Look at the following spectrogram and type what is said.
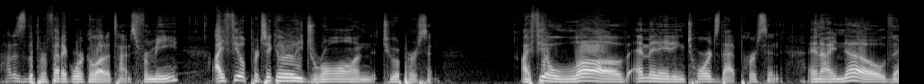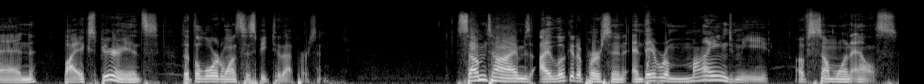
how does the prophetic work? A lot of times, for me, I feel particularly drawn to a person. I feel love emanating towards that person. And I know then, by experience, that the Lord wants to speak to that person. Sometimes I look at a person and they remind me of someone else.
